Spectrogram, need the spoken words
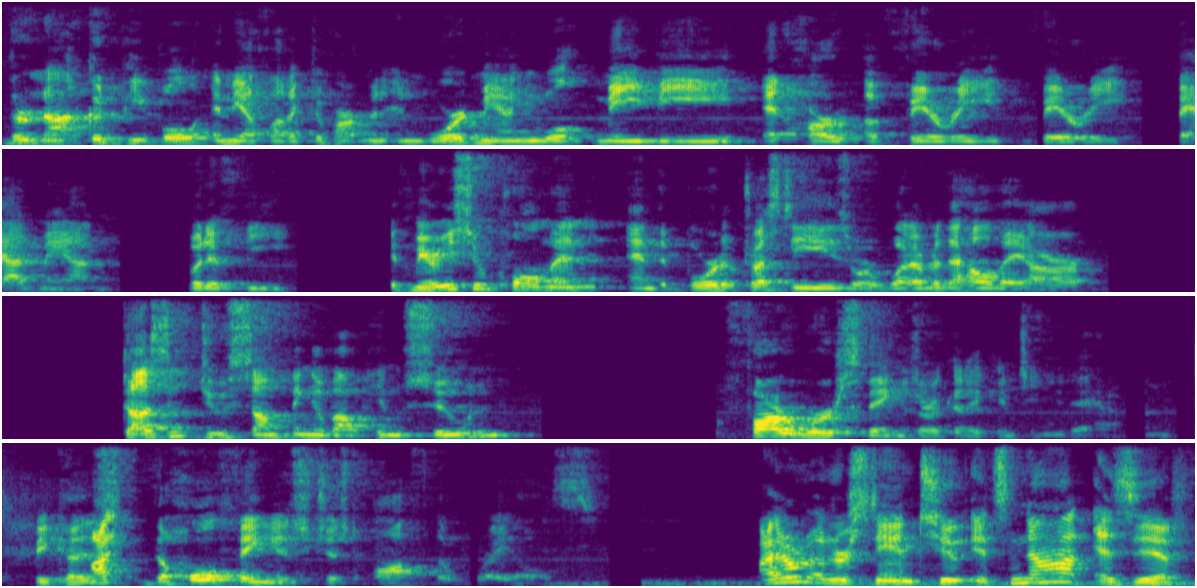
They're not good people in the athletic department, and Warde Manuel may be at heart a very, very bad man. But if the if Mary Sue Coleman and the board of trustees or whatever the hell they are doesn't do something about him soon, far worse things are going to continue to happen because I- the whole thing is just off the rails. I don't understand too. It's not as if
